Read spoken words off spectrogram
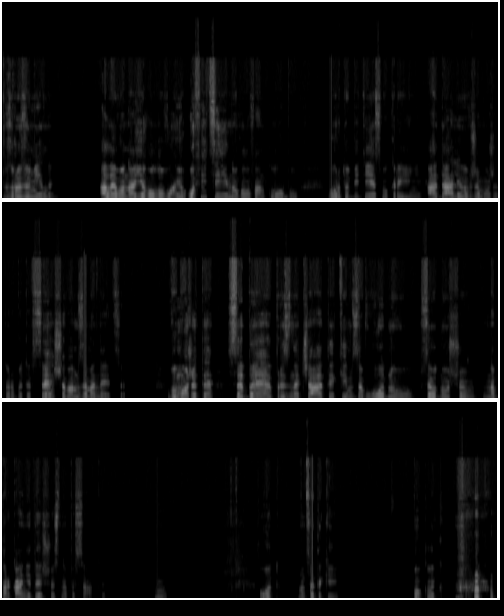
Зрозуміли? Але вона є головою офіційного фан-клубу гурту BTS в Україні. А далі ви вже можете робити все, що вам заманеться. Ви можете себе призначати ким завгодно, все одно, що на паркані десь щось написати. Ну, От, ну це такий поклик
